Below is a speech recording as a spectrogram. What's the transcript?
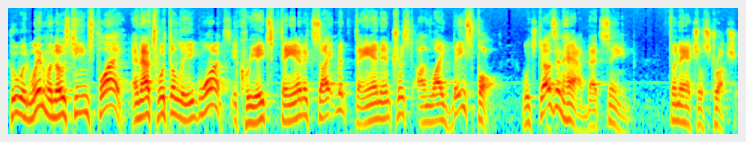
who would win when those teams play. And that's what the league wants. It creates fan excitement, fan interest, unlike baseball, which doesn't have that same financial structure.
